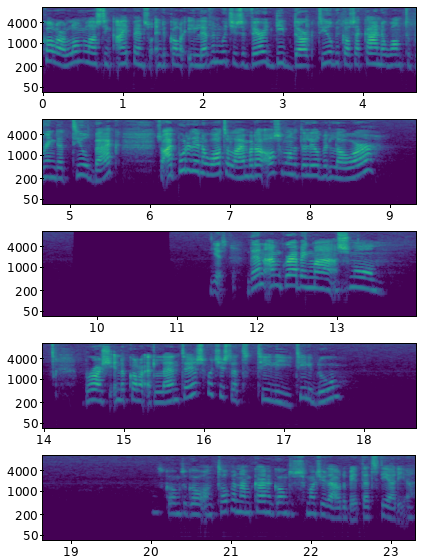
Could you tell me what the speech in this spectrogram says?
Color Long Lasting Eye Pencil in the color 11, which is a very deep dark teal because I kind of want to bring that teal back. So I put it in a waterline, but I also want it a little bit lower. Yes, then I'm grabbing my small brush in the color Atlantis, which is that tealy, tealy blue. It's going to go on top and I'm kind of going to smudge it out a bit, that's the idea.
